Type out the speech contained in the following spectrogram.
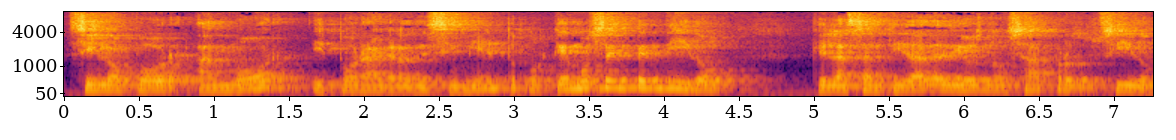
sino por amor y por agradecimiento, porque hemos entendido que la santidad de Dios nos ha producido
